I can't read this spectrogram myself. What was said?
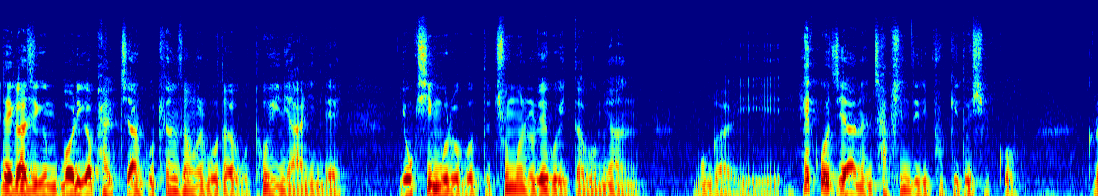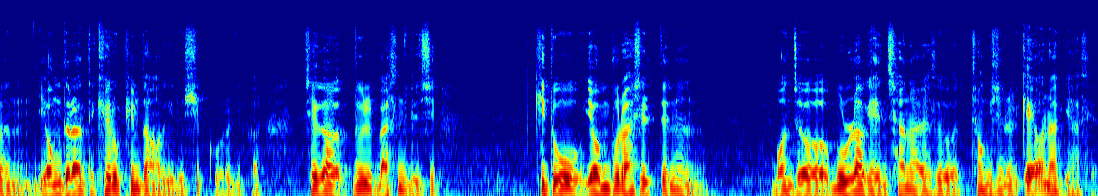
내가 지금 머리가 밝지 않고 견성을 못하고 도인이 아닌데 욕심으로 그것도 주문을 외고 있다 보면 뭔가 이 해코지하는 잡신들이 붙기도 쉽고 그런 영들한테 괴롭힘 당하기도 쉽고 그러니까 제가 늘 말씀드리듯이 기도 연부를 하실 때는 먼저 몰라 괜찮아 해서 정신을 깨어나게 하세요.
